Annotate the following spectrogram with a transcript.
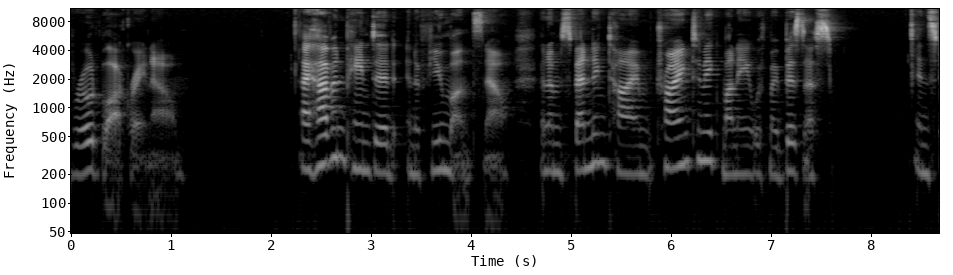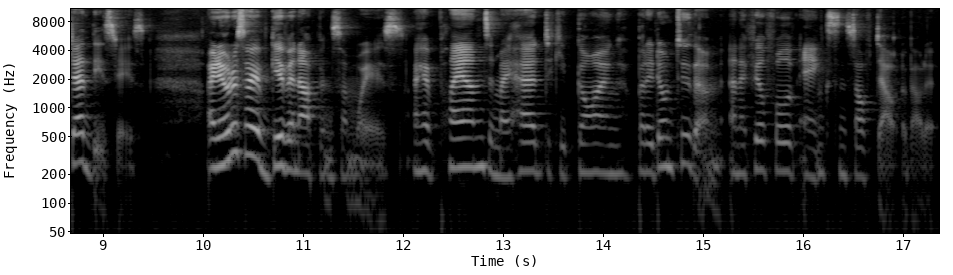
roadblock right now. I haven't painted in a few months now, and I'm spending time trying to make money with my business instead these days. I notice I have given up in some ways. I have plans in my head to keep going, but I don't do them, and I feel full of angst and self doubt about it.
